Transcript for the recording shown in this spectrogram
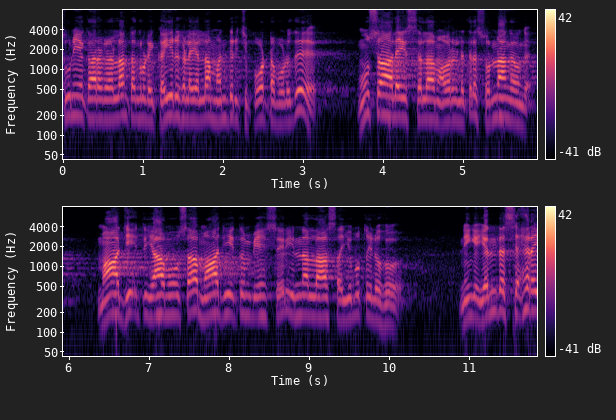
சூனியக்காரர்கள் எல்லாம் தங்களுடைய கயிறுகளை எல்லாம் மந்திரிச்சு போட்ட பொழுது மூசா அலைஹிஸ்ஸலாம் அவர்களிடத்துல சொன்னாங்க அவங்க. மா ஜீத்து யா மூசா மா ஜீத்தும் பிஹ்சரி இன்னல்லா சயுபுத்திலுஹு. நீங்கள் எந்த செஹரை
